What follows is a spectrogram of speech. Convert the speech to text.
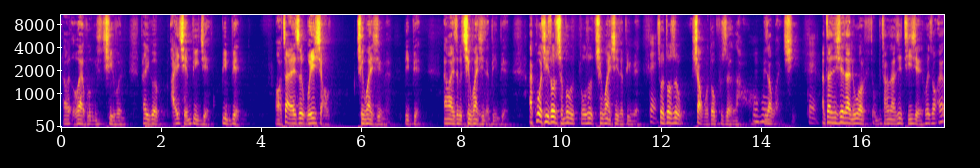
它额外分气温，它一个癌前病变病变，哦，再来是微小侵犯性的病变，另外这个侵犯性的病变。啊，过去都是全部都是侵犯性的病变，对，所以都是效果都不是很好，比较晚期。对，啊，但是现在如果我们常常去体检，会说，哎，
